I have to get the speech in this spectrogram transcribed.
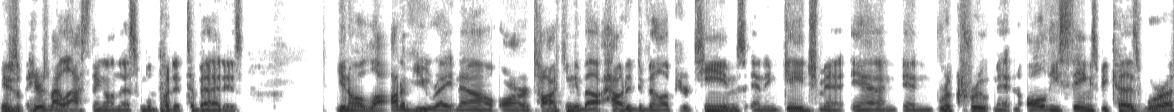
here's here's my last thing on this, and we'll put it to bed is you know, a lot of you right now are talking about how to develop your teams and engagement and and recruitment and all these things because we're a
